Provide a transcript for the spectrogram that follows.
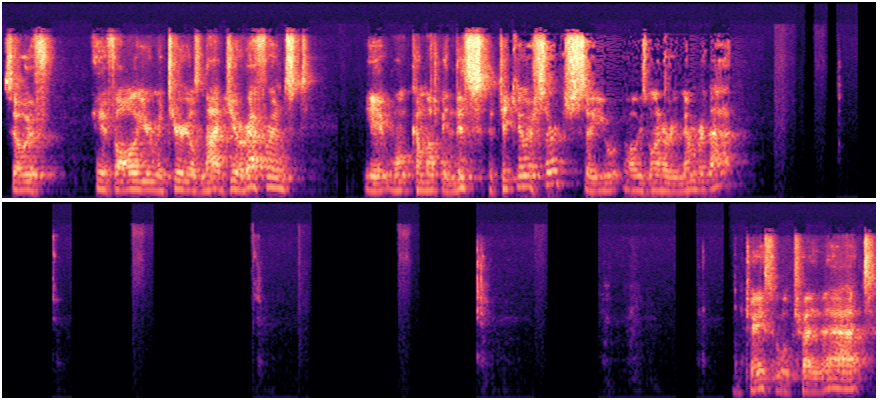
So if, if all your material is not georeferenced, it won't come up in this particular search. So you always want to remember that. Okay, so we'll try that.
